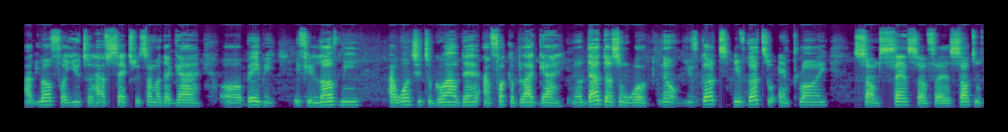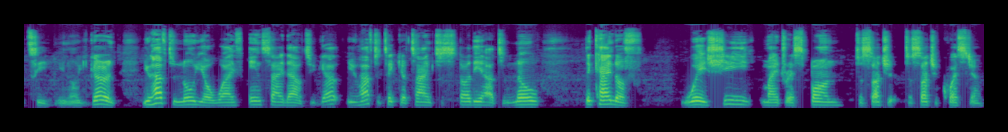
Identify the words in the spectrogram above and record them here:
I'd love for you to have sex with some other guy." Or, "Baby, if you love me, I want you to go out there and fuck a black guy." You know, that doesn't work. No, you've got you've got to employ some sense of uh, subtlety. You know, you got you have to know your wife inside out. You got you have to take your time to study her to know the kind of way she might respond to such a, to such a question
